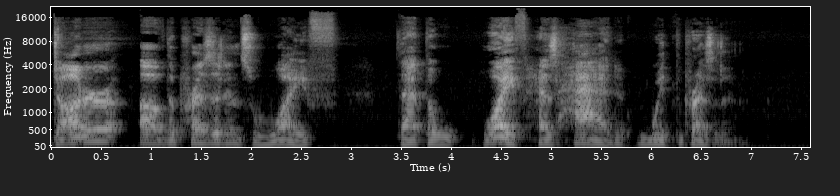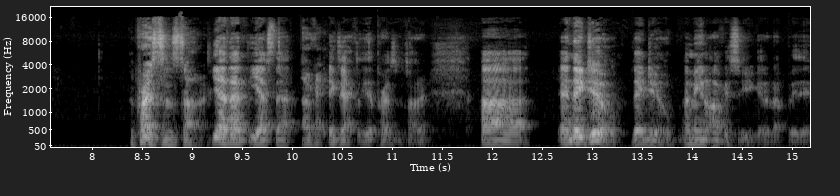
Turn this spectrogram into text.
daughter of the president's wife that the wife has had with the president. The president's daughter. Yeah, that. Yes, that. Okay. Exactly, the president's daughter. Uh, and they do. They do. I mean, obviously, you get it up within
